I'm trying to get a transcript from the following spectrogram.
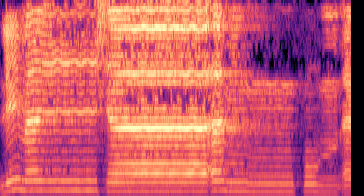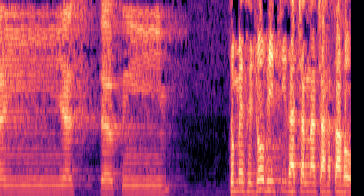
لمن شاء منكم أن يستقيم تم میں سے جو بھی سیدھا چلنا چاہتا ہو۔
